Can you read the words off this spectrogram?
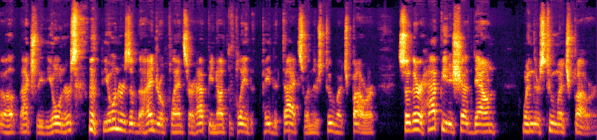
uh, actually the owners, the owners of the hydro plants are happy not to the, pay the tax when there's too much power. So they're happy to shut down when there's too much power.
